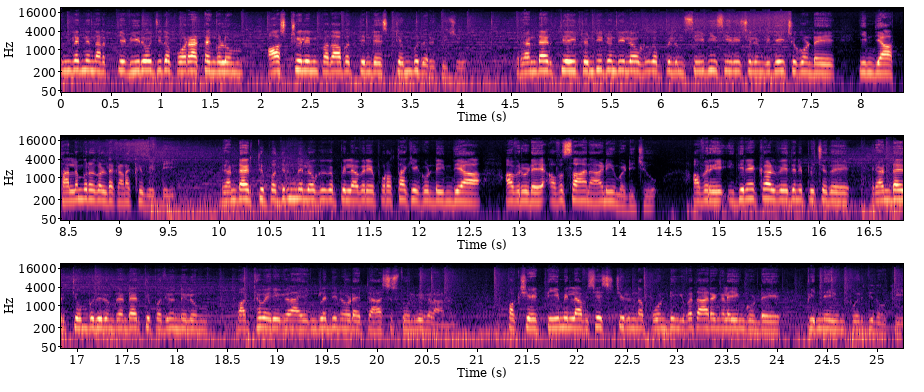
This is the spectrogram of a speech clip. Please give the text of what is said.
ഇംഗ്ലണ്ടിൽ നടത്തിയ വീരോചിത പോരാട്ടങ്ങളും ഓസ്ട്രേലിയൻ പ്രതാപത്തിന്റെ സ്റ്റെമ്പ് തെറിപ്പിച്ചു രണ്ടായിരത്തി ട്വന്റി ട്വന്റി ലോകകപ്പിലും സി ബി സീരീസിലും വിജയിച്ചുകൊണ്ട് ഇന്ത്യ തലമുറകളുടെ കണക്ക് വീട്ടി. രണ്ടായിരത്തി പതിനൊന്ന് ലോകകപ്പിൽ അവരെ പുറത്താക്കിക്കൊണ്ട് ഇന്ത്യ അവരുടെ അവസാന ആണിയും അടിച്ചു. അവരെ ഇതിനേക്കാൾ വേദനിപ്പിച്ചത് രണ്ടായിരത്തി ഒമ്പതിലും രണ്ടായിരത്തി പതിനൊന്നിലും ബദ്ധവരികളായ ഇംഗ്ലണ്ടിനോടേറ്റ ആശസ് തോൽവികളാണ് പക്ഷേ ടീമിൽ അവശേഷിച്ചിരുന്ന പോണ്ടിങ് യുവതാരങ്ങളെയും കൊണ്ട് പിന്നെയും പൊരുതി നോക്കി.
